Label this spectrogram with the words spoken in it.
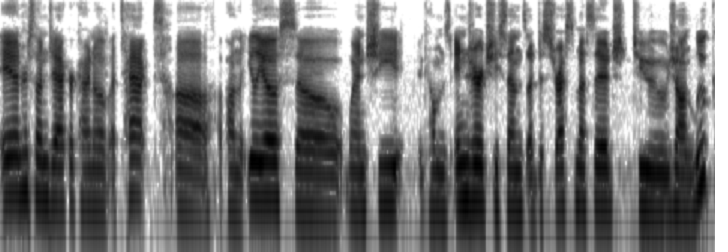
and her son Jack are kind of attacked uh, upon the Eleos. So when she becomes injured, she sends a distress message to Jean Luc,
